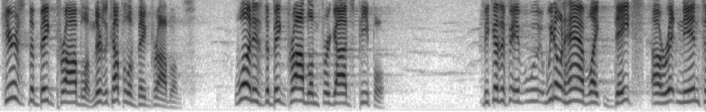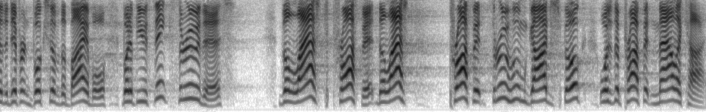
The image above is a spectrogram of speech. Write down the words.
Here's the big problem. There's a couple of big problems. One is the big problem for God's people. Because if, if we don't have like dates uh, written into the different books of the Bible, but if you think through this, the last prophet, the last prophet through whom God spoke was the prophet Malachi.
